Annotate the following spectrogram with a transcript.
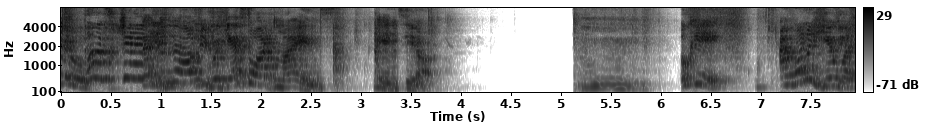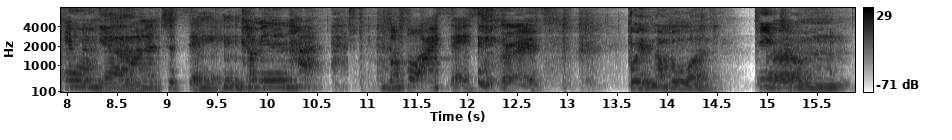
you. those That chains. doesn't help you. But guess what, might? It's here. Mm. Okay, I want to hear what Before- MMV yeah. wanted to say. Come in and hot before I say. something. Right. Point number one. Um,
